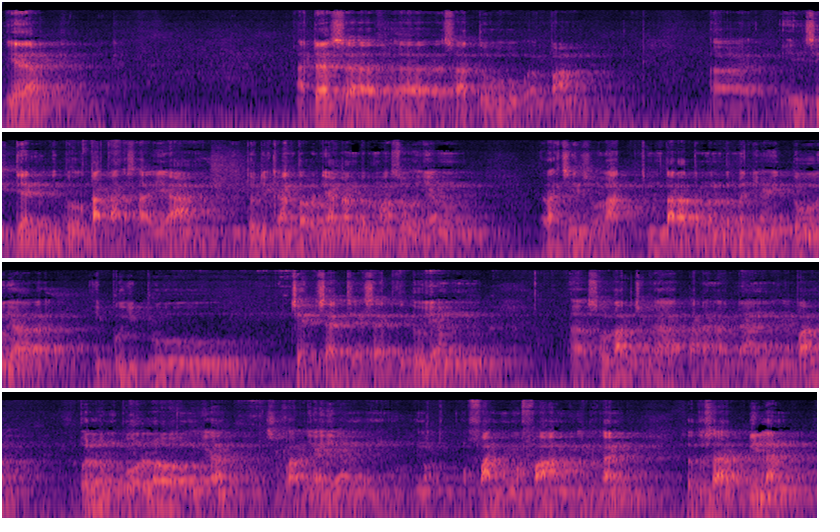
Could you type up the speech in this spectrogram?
Ya ada uh, satu apa uh, insiden begitu kakak saya itu di kantornya kan termasuk yang rajin sholat. Sementara teman-temannya itu ya ibu-ibu jet set gitu yang uh, sholat juga kadang-kadang apa bolong-bolong ya sukanya yang ngefan ngefan gitu kan. Suatu saat bilang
